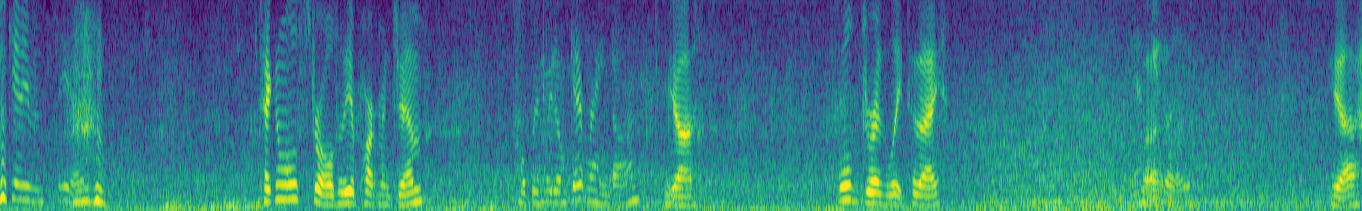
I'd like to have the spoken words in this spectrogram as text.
You can't even see it. Taking a little stroll to the apartment gym. Hoping we don't get rained on. Yeah. It's a little drizzly today. And But- chilly. Yeah,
